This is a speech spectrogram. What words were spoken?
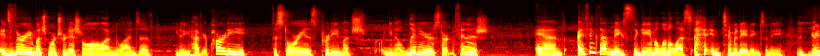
it's very much more traditional along the lines of you know you have your party the story is pretty much you know linear start to finish and i think that makes the game a little less intimidating to me mm-hmm. we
